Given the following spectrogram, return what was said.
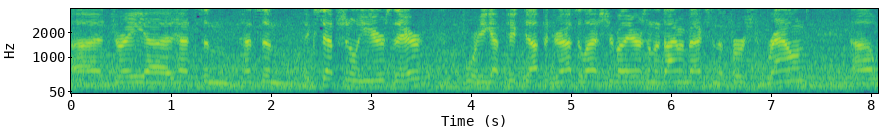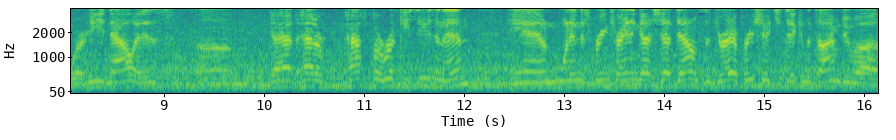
uh, Drey uh, had some had some exceptional years there before he got picked up and drafted last year by the Arizona Diamondbacks in the first round, uh, where he now is. Had had a half of a rookie season in and went into spring training got shut down. So Drey I appreciate you taking the time to uh,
